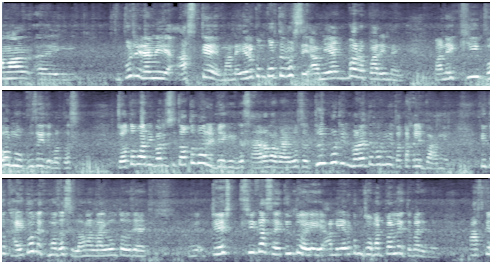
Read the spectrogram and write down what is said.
আমার এই পুটিন আমি আজকে মানে এরকম করতে পারছি, আমি একবারও পারি নাই। মানে কি বলব, বুঝাইতে পারতেছি। যতবারই বানাইছি, ততবারই বেগে গেছে। আর আমার ভাই বলছে, তুই পুটিন বানাইতে পারবি, তোরটা খালি বাঙে কিন্তু খাইতে অনেক মজা ছিল। আমার ভাই বলতো যে টেস্ট ঠিক আছে কিন্তু এই আমি এরকম জমাট বানাইতে পারি না আজকে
